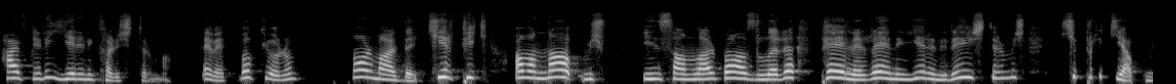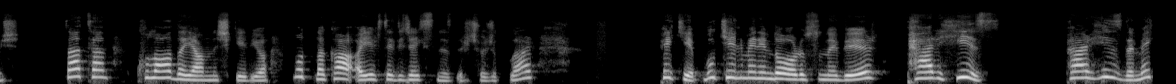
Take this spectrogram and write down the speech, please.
Harflerin yerini karıştırma. Evet bakıyorum. Normalde kirpik ama ne yapmış insanlar? Bazıları P ile R'nin yerini değiştirmiş. Kiprik yapmış. Zaten kulağa da yanlış geliyor. Mutlaka ayırt edeceksinizdir çocuklar. Peki bu kelimenin doğrusu nedir? Perhiz. Perhiz demek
